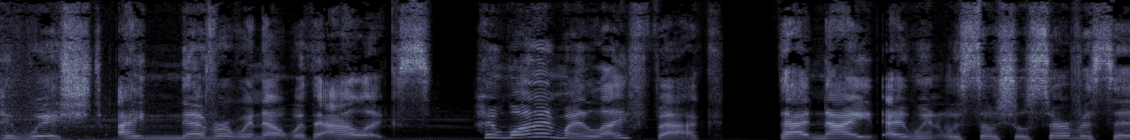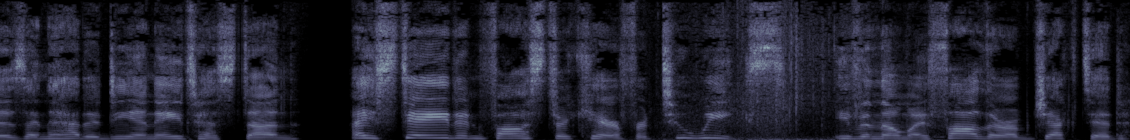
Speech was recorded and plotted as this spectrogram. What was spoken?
I wished I never went out with Alex. I wanted my life back. That night, I went with social services and had a DNA test done. I stayed in foster care for two weeks, even though my father objected.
